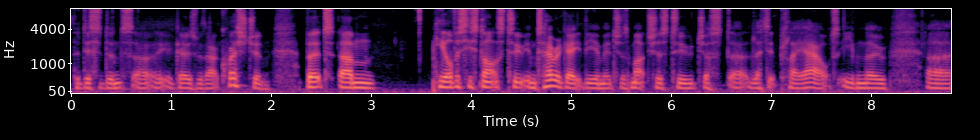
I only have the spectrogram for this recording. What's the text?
the dissidents. Uh, it goes without question, but. Um, he obviously starts to interrogate the image as much as to just uh, let it play out, even though uh,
